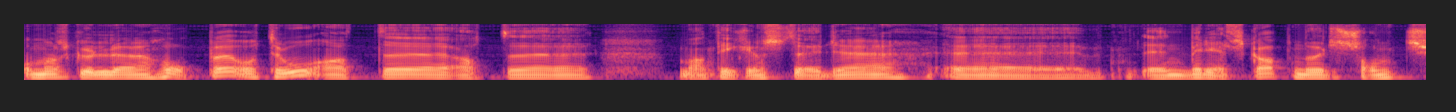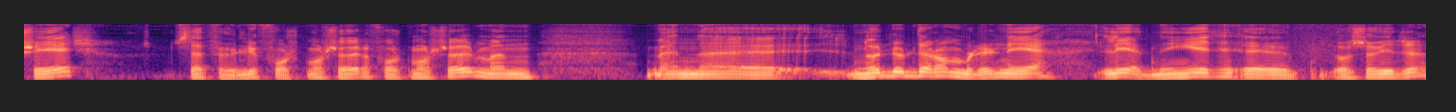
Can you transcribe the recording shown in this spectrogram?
Og man skulle håpe og tro at, at man fikk en større en beredskap når sånt skjer. Selvfølgelig force majeure force majeure, men men eh, når det ramler ned ledninger eh, osv., så, videre,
